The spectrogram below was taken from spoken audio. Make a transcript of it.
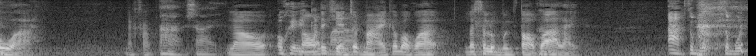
ตัวนะครับ อ่าใช่ แล้วโอเคน้องกลับที่เขียนมาจดหมายก็บอกว่า แล้วสรุปมึงตอบว่าอะไร อะสมมติสมมติ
